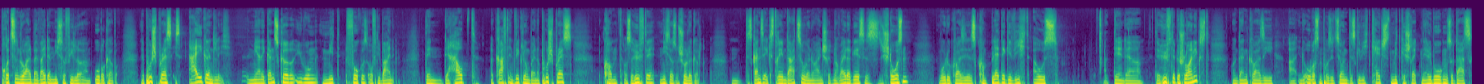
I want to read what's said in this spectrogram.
prozentual bei weitem nicht so viel ähm, Oberkörper. Der Push Press ist eigentlich mehr eine Ganzkörperübung mit Fokus auf die Beine. Denn der Hauptkraftentwicklung bei einer Push Press kommt aus der Hüfte, nicht aus dem Schultergürtel. Das ganze Extrem dazu, wenn du einen Schritt noch weiter gehst, ist Stoßen, wo du quasi das komplette Gewicht aus den, der, der Hüfte beschleunigst und dann quasi äh, in der obersten Position das Gewicht catchst mit gestreckten Ellbogen, sodass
